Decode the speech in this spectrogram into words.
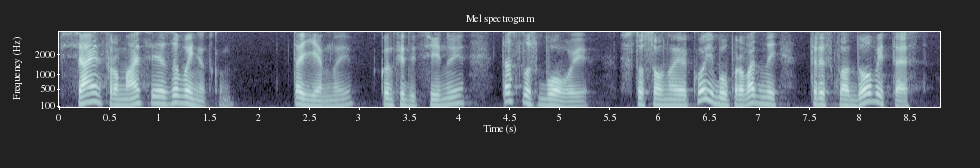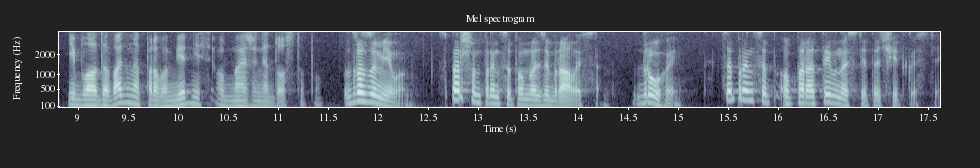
вся інформація за винятком таємної, конфіденційної та службової, стосовно якої був проведений трискладовий тест і була доведена правомірність обмеження доступу. Зрозуміло. З першим принципом розібралися. Другий це принцип оперативності та чіткості.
